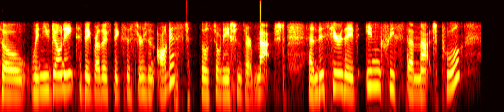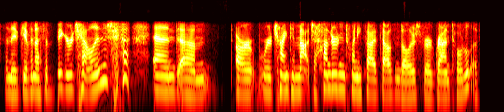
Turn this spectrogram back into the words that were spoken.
So when you donate to Big Brothers Big Sisters in August, those donations are matched. And this year they've increased the match pool, and they've given us a bigger challenge. and um, are we're trying to match $125,000 for a grand total of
